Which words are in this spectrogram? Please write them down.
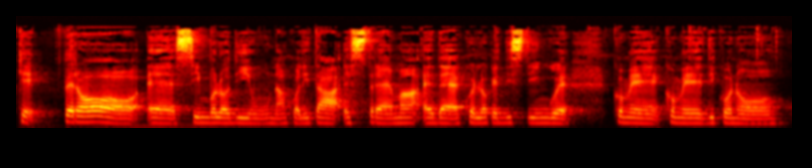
che però è simbolo di una qualità estrema ed è quello che distingue come, come dicono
